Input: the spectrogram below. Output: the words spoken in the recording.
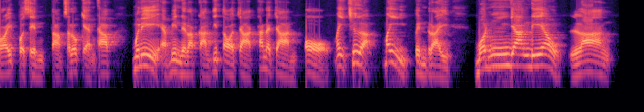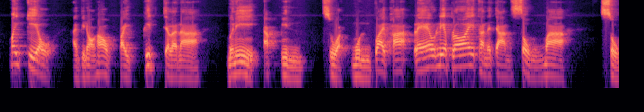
้อยเปอร์เซ็นต์ตามสโลแกนครับมื่อนี้แอดมินได้รับการติดต่อจากท่านอาจารย์อ๋อไม่เชื่อไม่เป็นไร บนอย่างเดียวล่างไม่เกี่ยวให้พี่น้องเข้าไปพิจารณามื่อนี้แอดมินสวดมนต์ไหว้พระแล้วเรียบร้อยท่านอาจารย์ส่งมาส่ง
